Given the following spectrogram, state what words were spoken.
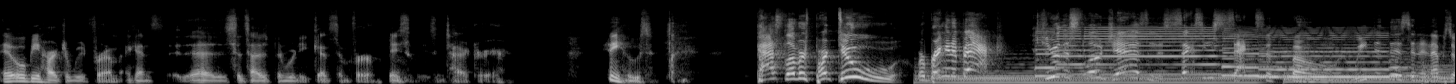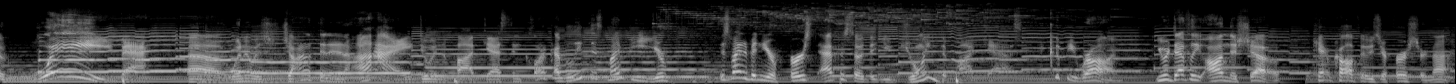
it will be hard to root for him against uh, since I've been rooting against him for basically his entire career. Anywho's, past lovers part two. We're bringing it back. Cue the slow jazz and the sexy saxophone. We did this in an episode way back uh, when it was Jonathan and I doing the podcast. And Clark, I believe this might be your this might have been your first episode that you joined the podcast. I could be wrong. You were definitely on the show. Can't recall if it was your first or not.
